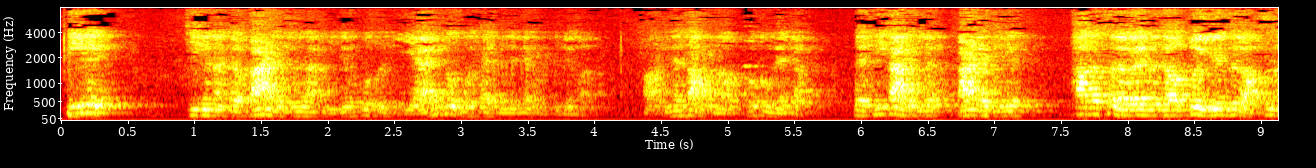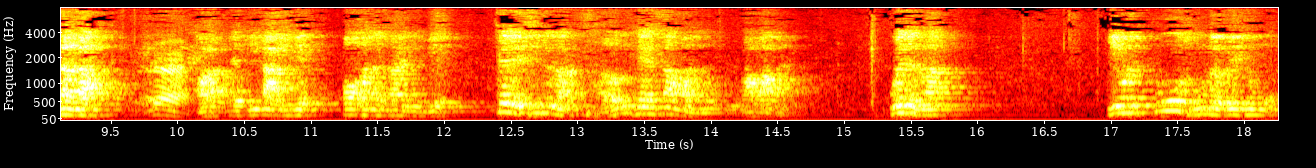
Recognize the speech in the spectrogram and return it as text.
第一类疾病呢，叫感染性疾病呢，已经不是严重危害人类健康疾病了啊。今天上午呢，我不重点讲。这第一大类疾病，感染类疾病，它的治疗原则叫对因治疗，是这样的。是，好了，这第一大类疾病包含了感染性疾病，这类疾病呢，成千上万种，五花八门。为什么呢？因为不同的微生物、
